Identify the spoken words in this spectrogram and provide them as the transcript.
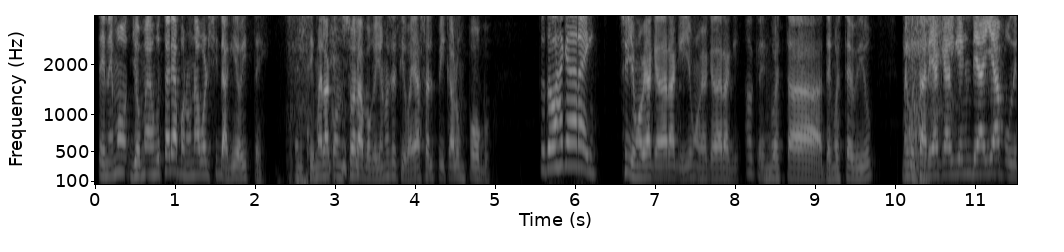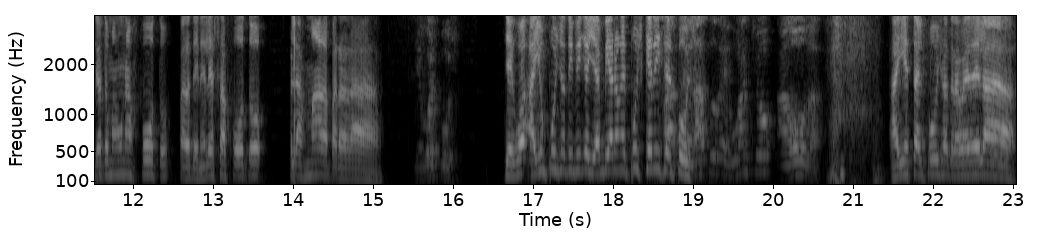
Tenemos, yo me gustaría poner una bolsita aquí, ¿oíste? Encima de la consola, porque yo no sé si vaya a salpicar un poco. ¿Tú te vas a quedar ahí? Sí, yo me voy a quedar aquí, yo me voy a quedar aquí. Tengo, esta, tengo este view. Me gustaría que alguien de allá pudiera tomar una foto para tener esa foto plasmada para la. Llegó el push. Llegó, hay un push notification, ya enviaron el push. ¿Qué dice el push? De Juancho a Oda. Ahí está el push a través de la,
